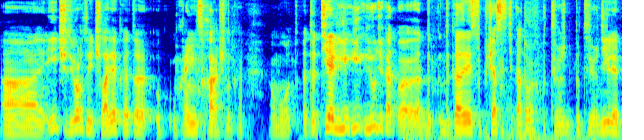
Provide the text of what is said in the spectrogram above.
и четвертый человек это украинец Харченко. Вот. Это те люди, э, доказательства причастности которых подтвердили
